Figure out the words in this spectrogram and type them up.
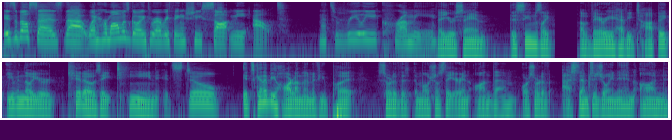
Ysabel says that when her mom was going through everything, she sought me out. That's really crummy. That you were saying this seems like a very heavy topic, even though your kiddo's 18, it's still it's gonna be hard on them if you put sort of this emotional state you're in on them or sort of ask them to join in on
